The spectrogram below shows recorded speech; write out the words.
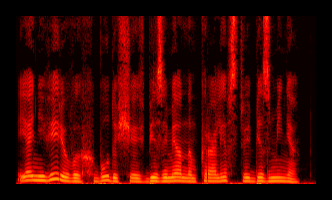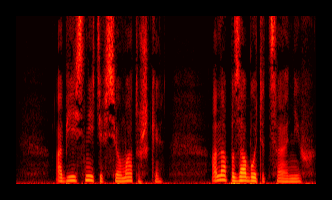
Я не верю в их будущее в безымянном королевстве без меня. Объясните все матушке. Она позаботится о них».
